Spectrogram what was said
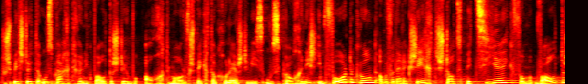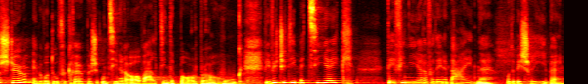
Du spielst dort den Ausbrecherkönig Walter Stürm, der achtmal auf spektakulärste Weise ausgebrochen ist. Im Vordergrund aber von dieser Geschichte steht die Beziehung vom Walter Stürm, eben, wo du verkörperst, und seiner Anwältin, der Barbara Hug. Wie würdest du die Beziehung definieren von diesen beiden oder beschreiben?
